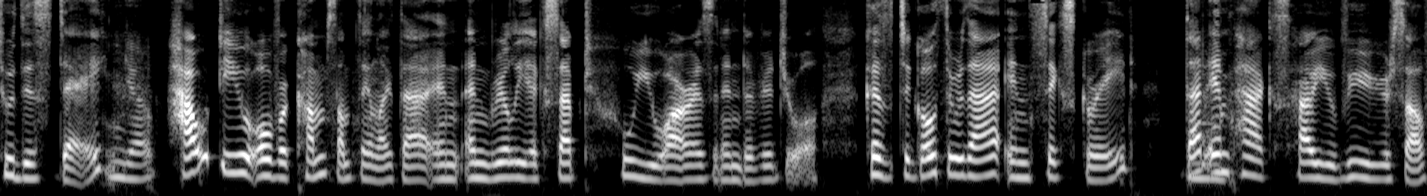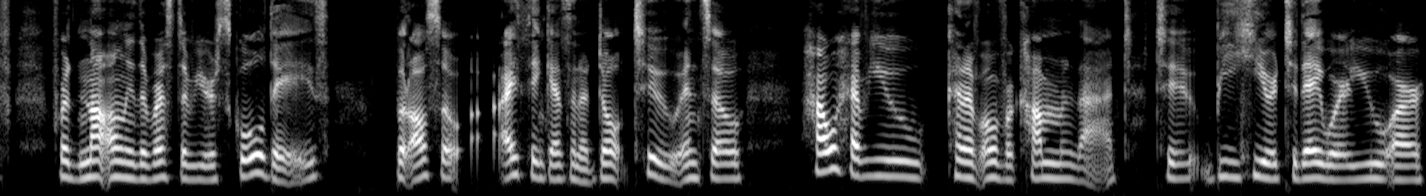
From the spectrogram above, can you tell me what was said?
to this day. Yep. How do you overcome something like that and and really accept who you are as an individual? Because to go through that in sixth grade, that Mhm. impacts how you view yourself for not only the rest of your school days, but also I think as an adult too. And so, how have you kind of overcome that to be here today where you are,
